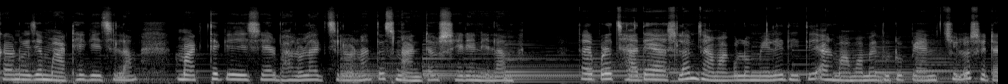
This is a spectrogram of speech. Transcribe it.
কারণ ওই যে মাঠে গিয়েছিলাম মাঠ থেকে এসে আর ভালো লাগছিল না, তো স্নানটাও সেরে নিলাম। তারপরে ছাদে আসলাম, জামাগুলো মেলে দিতে। আর মামামের দুটো প্যান্ট ছিল, সেটা,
